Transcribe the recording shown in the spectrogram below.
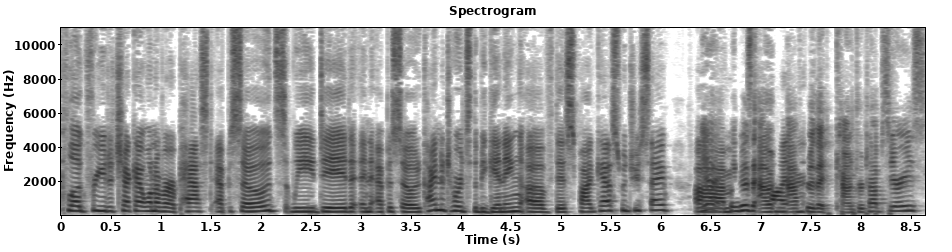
plug for you to check out one of our past episodes. We did an episode kind of towards the beginning of this podcast, would you say? Yeah, I Um, think it was out on- after the countertop series.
